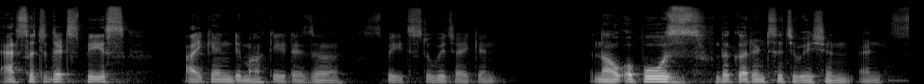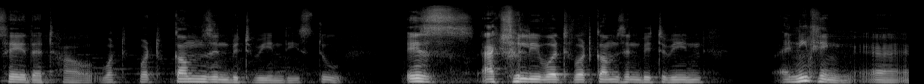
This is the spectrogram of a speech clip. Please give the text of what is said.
as such that space I can demarcate as a space to which I can now oppose the current situation and say that how what what comes in between these two is actually what what comes in between anything uh,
